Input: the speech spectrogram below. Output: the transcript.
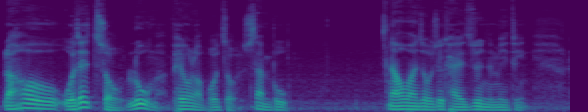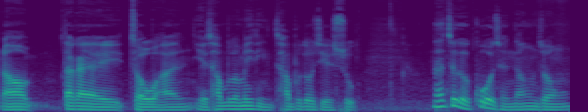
然后我在走路嘛，陪我老婆走散步，然后完之后我就开始 Zoom 的 meeting，然后大概走完也差不多 meeting 差不多结束。那这个过程当中，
